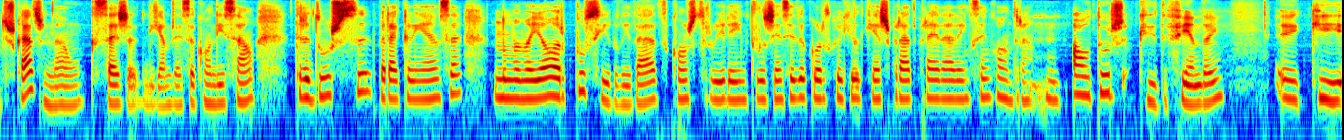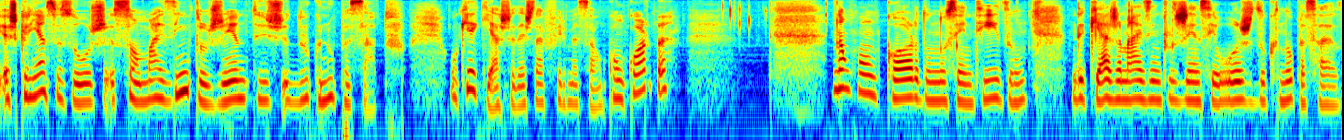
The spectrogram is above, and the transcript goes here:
dos casos, não que seja, digamos, essa condição, traduz-se para a criança numa maior possibilidade de construir a inteligência de acordo com aquilo que é esperado para a idade em que se encontra. Uhum. Há autores que defendem eh, que as crianças hoje são mais inteligentes do que no passado. O que é que acha desta afirmação? Concorda? Não concordo no sentido de que haja mais inteligência hoje do que no passado.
